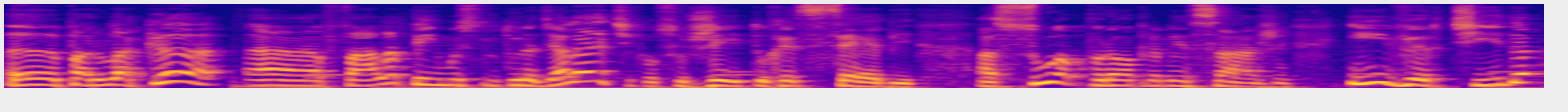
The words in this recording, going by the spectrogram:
Uh, para o Lacan, a fala tem uma estrutura dialética, o sujeito recebe a sua própria mensagem invertida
